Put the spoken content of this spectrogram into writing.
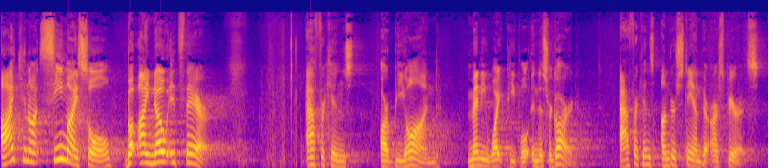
I cannot see my soul, but I know it's there. Africans are beyond many white people in this regard. Africans understand there are spirits.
